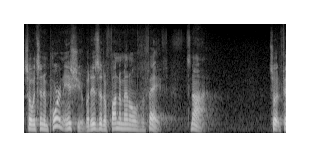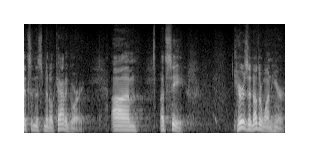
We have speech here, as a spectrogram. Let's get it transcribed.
So it's an important issue, but is it a fundamental of the faith? It's not. So it fits in this middle category. Um, let's see. Here's another one here.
